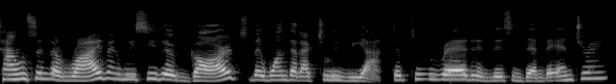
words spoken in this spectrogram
Townsend arrive and we see the guards, the one that actually reacted to Red and listened them entering,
